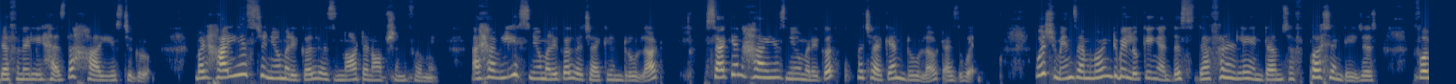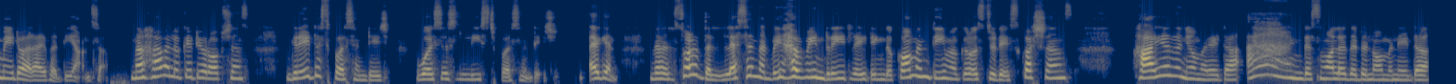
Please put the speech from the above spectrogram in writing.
definitely has the highest growth. But highest numerical is not an option for me. I have least numerical which i can rule out. Second highest numerical which i can rule out as well which means i'm going to be looking at this definitely in terms of percentages for me to arrive at the answer. Now have a look at your options. Greatest percentage versus least percentage. Again the sort of the lesson that we have been reiterating the common theme across today's questions higher the numerator and smaller the denominator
